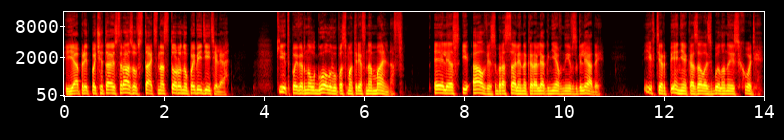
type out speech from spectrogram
Я предпочитаю сразу встать на сторону победителя». Кит повернул голову, посмотрев на Мальнов. Элиас и Алвис бросали на короля гневные взгляды. Их терпение, казалось, было на исходе.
